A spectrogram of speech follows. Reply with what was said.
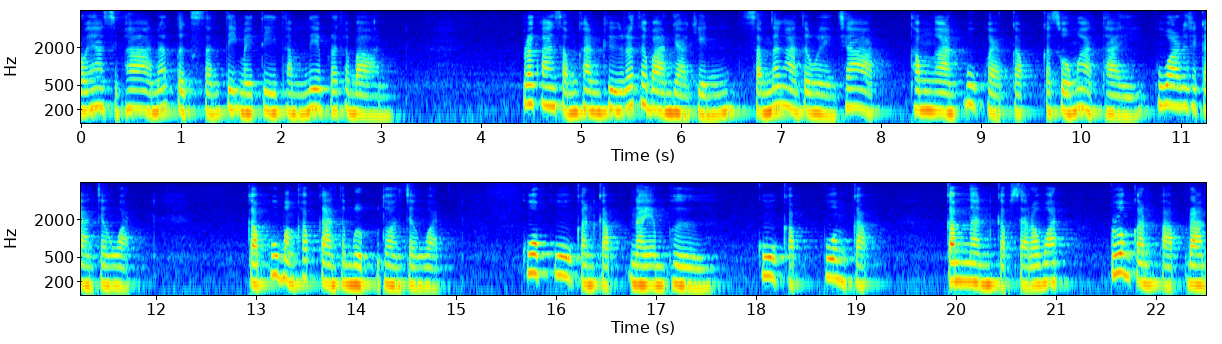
2555 ณ ตึกสันติไมตรีทำเนียบรัฐบาล ประการสำคัญคือรัฐบาลอยากเห็นสำนักงานตำรวจแห่งชาติทำงานผู้แขวบกับกระทรวงมหาดไทย ผู้ว่าราชการจังหวัด กับผู้บังคับการตำรวจภูธรจังหวัด ควบคู่กันกับนายอำเภอกู้กับพ่วมกับ กำนันกับสารวัตรร่วมกันปราบปราม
